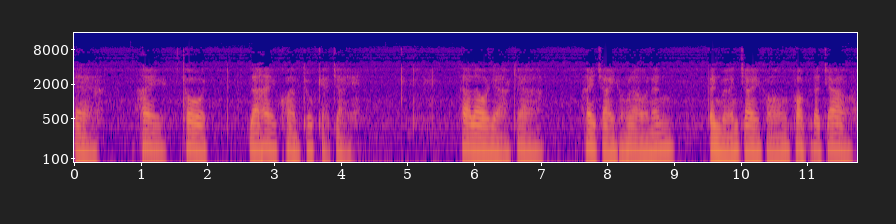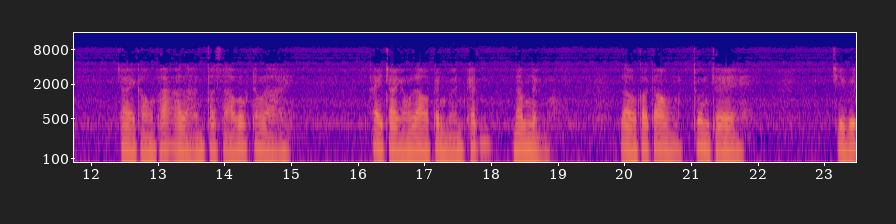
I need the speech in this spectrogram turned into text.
แต่ให้โทษและให้ความทุกข์แก่ใจ ถ้าเราอยากจะให้ใจของเรานั้นเป็นเหมือนใจของพระพุทธเจ้า ใจของพระอาหารหันตสาวกทั้งหลาย ให้ใจของเราเป็นเหมือนเพชรน้ำหนึ่ง เราก็ต้องทุ่มเท ชีวิต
